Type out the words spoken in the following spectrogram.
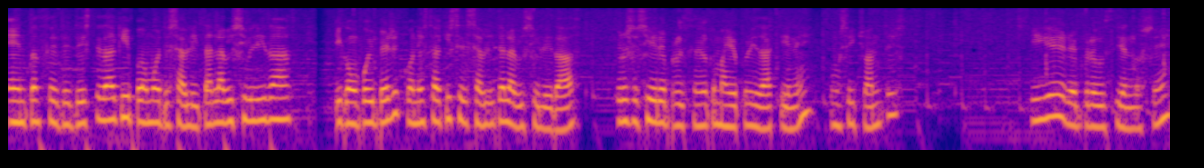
Entonces desde este de aquí podemos deshabilitar la visibilidad y como podéis ver con este aquí se deshabilita la visibilidad. Pero se sigue reproduciendo el que mayor prioridad tiene, como os he dicho antes. Sigue reproduciéndose.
